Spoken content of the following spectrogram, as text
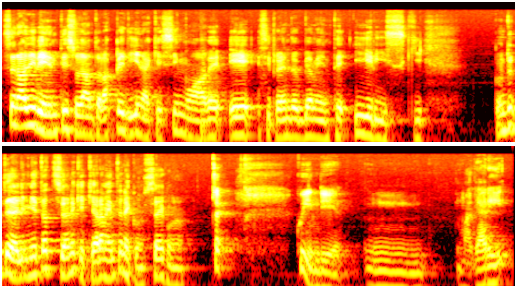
se no diventi soltanto la pedina che si muove e si prende ovviamente i rischi, con tutte le limitazioni che chiaramente ne conseguono. Sì. Quindi... Mh mm, magari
